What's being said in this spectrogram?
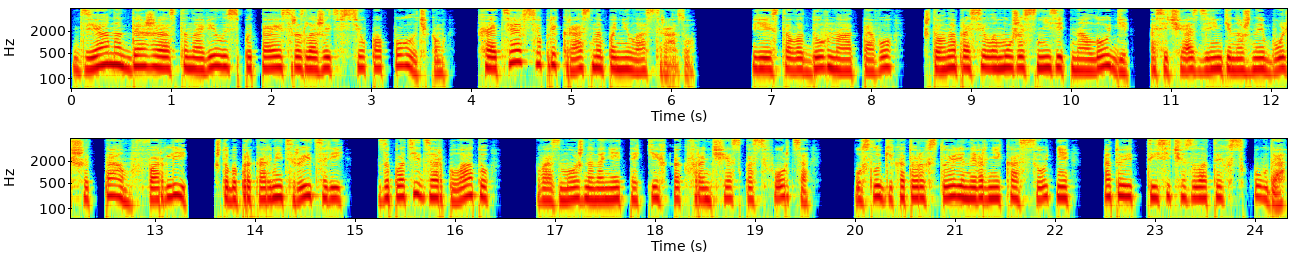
Диана даже остановилась, пытаясь разложить все по полочкам, Хотя все прекрасно поняла сразу. Ей стало дурно от того, что она просила мужа снизить налоги, а сейчас деньги нужны больше там, в Фарли, чтобы прокормить рыцарей, заплатить зарплату, возможно, нанять таких, как Франческо Сфорца, услуги которых стоили наверняка сотни, а то и тысячи золотых скуда.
